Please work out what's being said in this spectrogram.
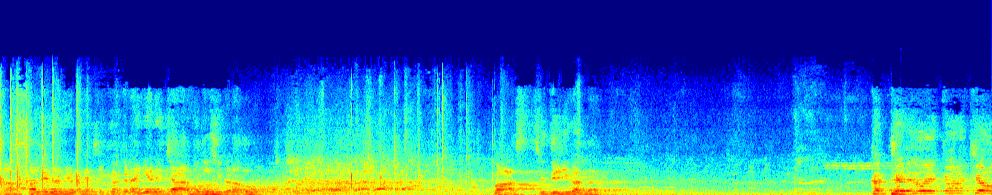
ਦਸ ਸਾਲ ਇਹਨਾਂ ਨੇ ਆਪਣੇ ਚੀਕਾਂ ਕਢਾਈਆਂ ਨੇ, ਚਾਰ ਤੋਂ ਤੁਸੀਂ ਕਢਾ ਦੋ। ਬਸ, ਸਿੱਧੀ ਜੀ ਗੱਲ ਹੈ। ਇਕੱਠੇ ਰਹੋ ਇੱਕ ਰੱਖਿਓ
